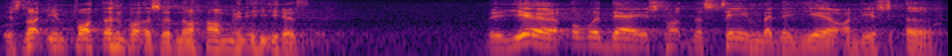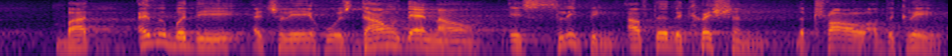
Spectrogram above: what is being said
It's not important for us to know how many years. The year over there is not the same like the year on this earth. But everybody actually who is down there now is sleeping after the question, the trial of the grave.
